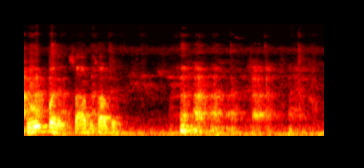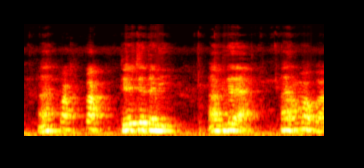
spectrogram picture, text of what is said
சூப்பர் சாப்பிடு சாப்பிடு. பா பா டேஸ்டே தனி. அப்படிதானே ஆமாப்பா.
